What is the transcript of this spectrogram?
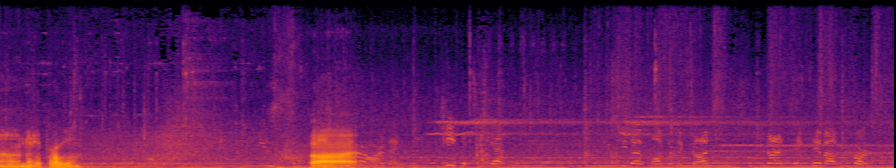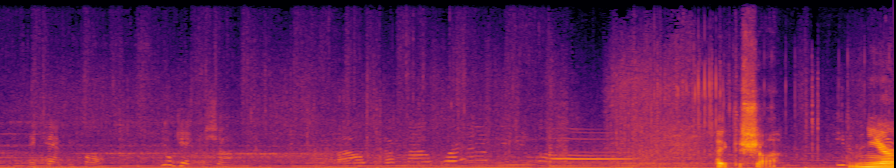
Oh, not a problem. Alright. Take the shot. Near.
